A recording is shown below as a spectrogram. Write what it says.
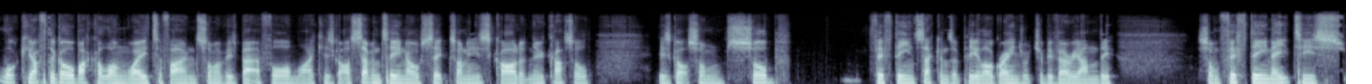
look, you have to go back a long way to find some of his better form. Like he's got a 1706 on his card at Newcastle. He's got some sub 15 seconds at Pelaw Grange, which would be very handy. Some 1580s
